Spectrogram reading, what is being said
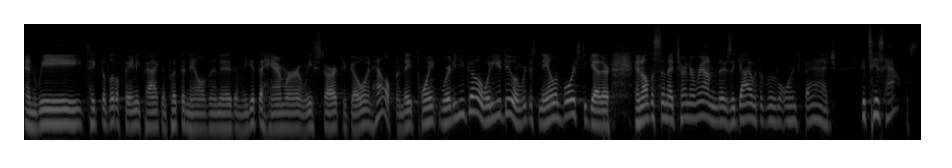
And we take the little fanny pack and put the nails in it, and we get the hammer, and we start to go and help. And they point, Where do you go? What do you do? And we're just nailing boards together. And all of a sudden, I turn around, and there's a guy with a little orange badge. It's his house.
